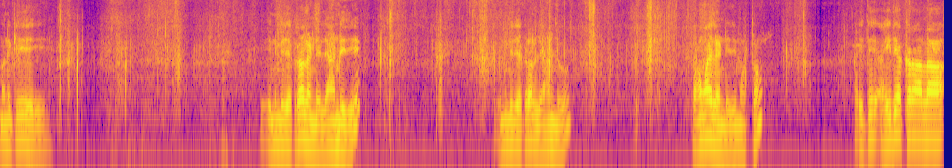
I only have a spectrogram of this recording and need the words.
మనకి ఎనిమిది ఎకరాలండి ల్యాండ్ ఇది. ఎనిమిది ఎకరాల ల్యాండ్. పామాయిల్ అండి ఇది మొత్తం. అయితే ఐదు ఎకరాల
